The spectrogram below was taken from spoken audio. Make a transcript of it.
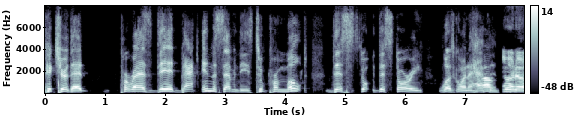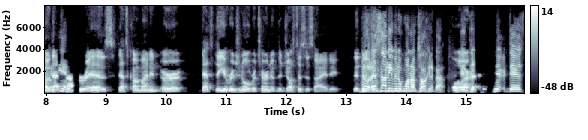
picture that Perez did back in the 70s to promote this sto- this story was going to happen. No, no, that's Yeah. not Perez. That's Carmine and or that's the original Return of the Justice Society. The- no, the- that's not even the one I'm talking about. Oh, It- all right. there, there's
